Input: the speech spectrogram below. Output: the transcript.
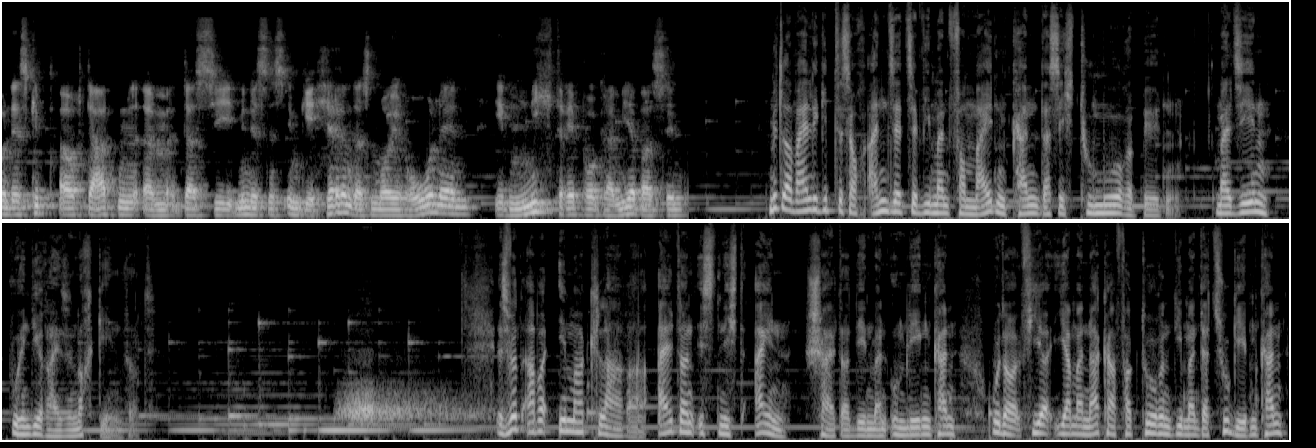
und es gibt auch Daten, ähm, dass sie mindestens im Gehirn, dass Neuronen eben nicht reprogrammierbar sind. Mittlerweile gibt es auch Ansätze, wie man vermeiden kann, dass sich Tumore bilden. Mal sehen, wohin die Reise noch gehen wird. Es wird aber immer klarer, Altern ist nicht ein Schalter, den man umlegen kann, oder vier Yamanaka-Faktoren, die man dazugeben kann,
